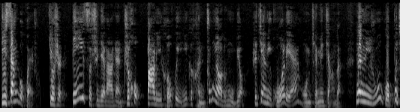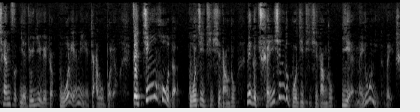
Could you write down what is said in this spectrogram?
第三个坏处就是，第一次世界大战之后，巴黎和会一个很重要的目标是建立国联。我们前面讲的。那你如果不签字，也就意味着国联你也加入不了，在今后的国际体系当中，那个全新的国际体系当中也没有你的位置。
